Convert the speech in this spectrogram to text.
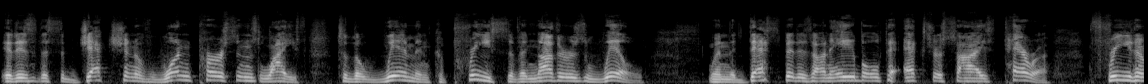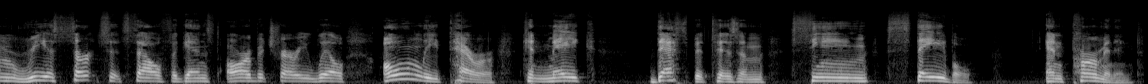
It is the subjection of one person's life to the whim and caprice of another's will. When the despot is unable to exercise terror, freedom reasserts itself against arbitrary will. Only terror can make despotism seem stable and permanent.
